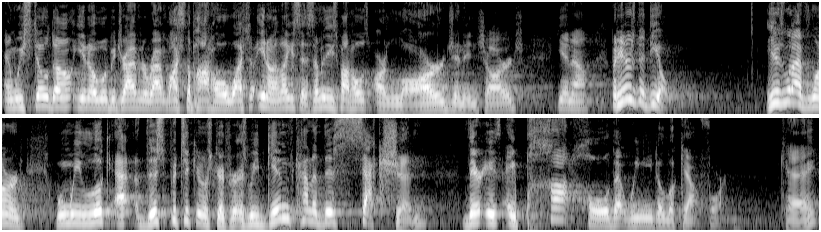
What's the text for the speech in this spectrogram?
And we still don't, you know, we'll be driving around, watch the pothole, watch, you know, like I said, some of these potholes are large and in charge, you know. But here's the deal. Here's what I've learned when we look at this particular scripture. As we begin kind of this section, there is a pothole that we need to look out for, okay?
